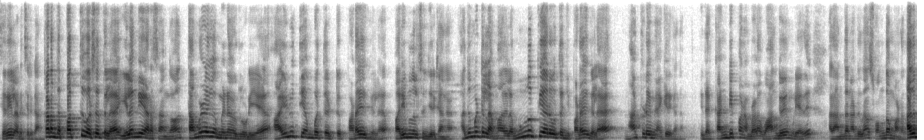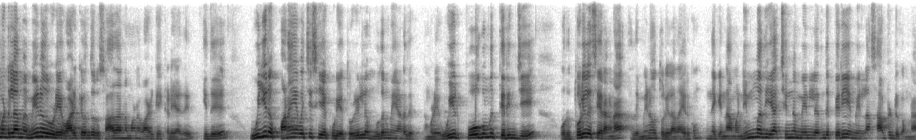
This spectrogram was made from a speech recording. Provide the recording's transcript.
சிறையில் அடைச்சிருக்காங்க. கடந்த பத்து வருஷத்துல இலங்கை அரசாங்கம் தமிழக மீனவர்களுடைய ஐநூத்தி ஐம்பத்தெட்டு படகுகளை பறிமுதல் செஞ்சிருக்காங்க. அது மட்டும் இல்லாம அதுல முன்னூத்தி அறுபத்தஞ்சு படகுகளை நாட்டுடைமை ஆக்கியிருக்காங்க இதை கண்டிப்பாக நம்மளால் வாங்கவே முடியாது. அது அந்த நாட்டுக்கு தான் சொந்தமானது. அது மட்டும் இல்லாமல் மீனவருடைய வாழ்க்கை வந்து ஒரு சாதாரணமான வாழ்க்கை கிடையாது. இது உயிரை பணைய வச்சு செய்யக்கூடிய தொழிலில் முதன்மையானது. நம்முடைய உயிர் போகும்னு தெரிஞ்சு ஒரு தொழிலை செய்கிறாங்கன்னா அது மீனவ தொழிலாக தான் இருக்கும். இன்னைக்கு நாம் நிம்மதியாக சின்ன மீன்லேருந்து பெரிய மீன்லாம் சாப்பிட்டுட்டு இருக்கோம்னா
